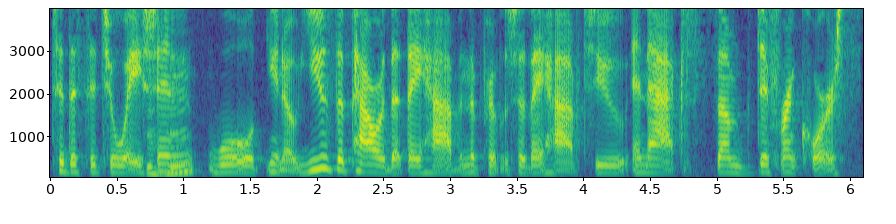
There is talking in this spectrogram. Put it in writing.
to the situation mm-hmm. will, you know, use the power that they have and the privilege that they have to enact some different course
